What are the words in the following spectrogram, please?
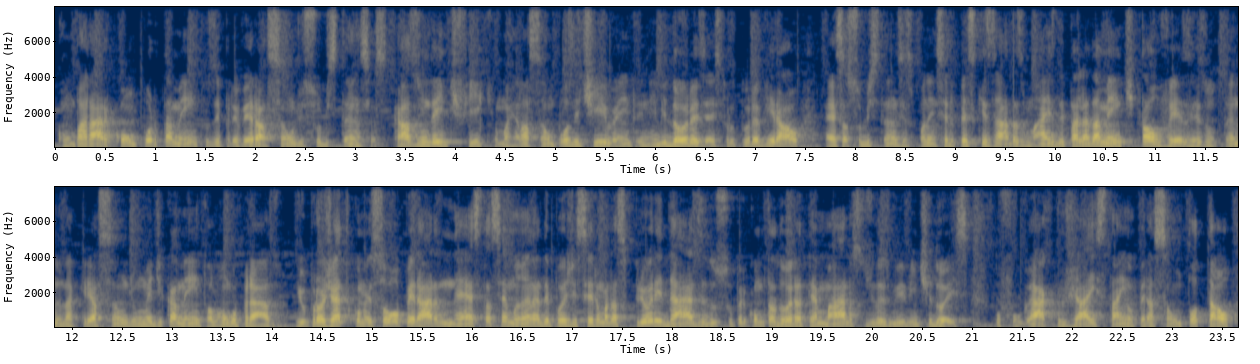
comparar comportamentos e prever a ação de substâncias. Caso identifique uma relação positiva entre inibidores e a estrutura viral, essas substâncias podem ser pesquisadas mais detalhadamente, talvez resultando na criação de um medicamento a longo prazo. E o projeto começou a operar nesta semana depois de ser uma das prioridades do supercomputador até março de 2022. O Fugaku já está em operação total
